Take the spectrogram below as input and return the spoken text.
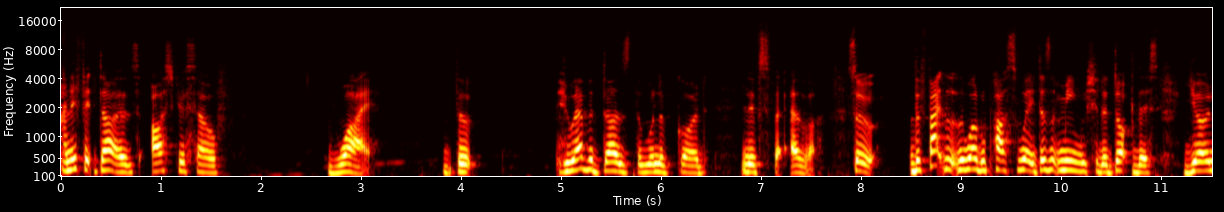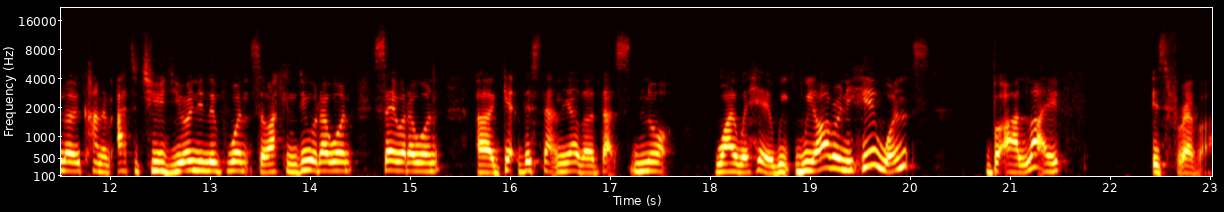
And if it does, ask yourself why. The whoever does the will of God lives forever. So the fact that the world will pass away doesn't mean we should adopt this YOLO kind of attitude. You only live once, so I can do what I want, say what I want, uh, get this, that, and the other. That's not why we're here. We, we are only here once, but our life is forever.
